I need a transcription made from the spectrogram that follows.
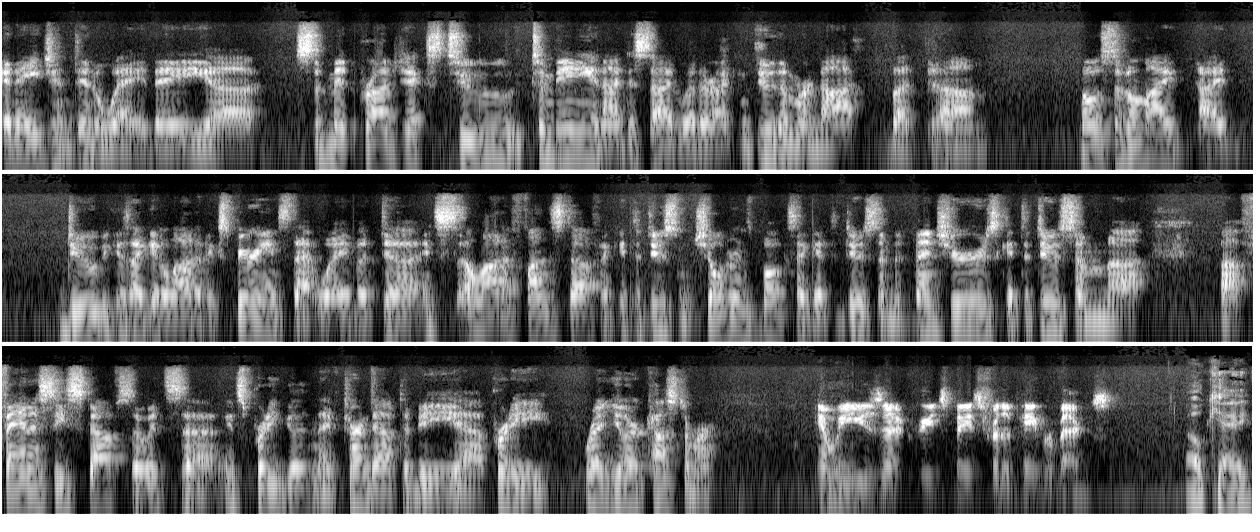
agent in a way. They submit projects to to me, and I decide whether I can do them or not. But um, most of them I, I do because I get a lot of experience that way. But uh, it's a lot of fun stuff. I get to do some children's books. I get to do some adventures. Get to do some uh, uh, fantasy stuff. So it's uh, it's pretty good, and they've turned out to be a pretty regular customer. And we use a CreateSpace for the paperbacks. Okay,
